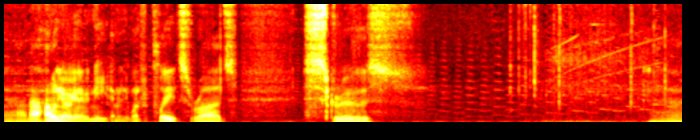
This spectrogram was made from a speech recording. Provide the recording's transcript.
Uh, now, how many are we going to need? I'm going to need one for plates, rods, screws. Uh,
